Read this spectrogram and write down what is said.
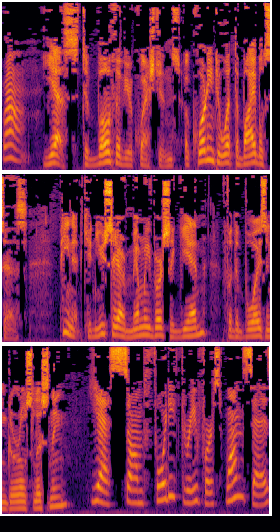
wrong. Yes, to both of your questions, according to what the Bible says. Peanut, can you say our memory verse again for the boys and girls listening? Yes, Psalm 43, verse 1 says,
